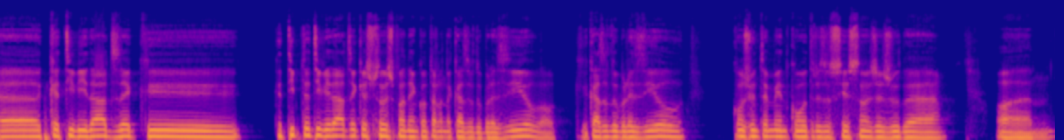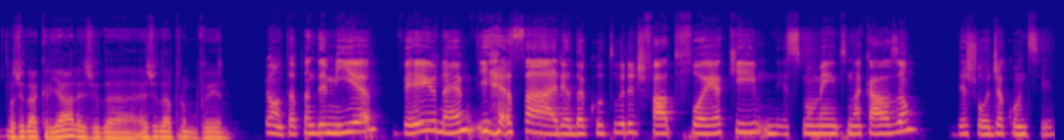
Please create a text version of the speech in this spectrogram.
uh, que atividades é que que tipo de atividades é que as pessoas podem encontrar na Casa do Brasil ou que a Casa do Brasil conjuntamente com outras associações ajuda a, ajuda a criar, ajuda, ajuda a promover? Pronto, a pandemia veio, né? E essa área da cultura, de fato, foi aqui, nesse momento na casa, deixou de acontecer.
